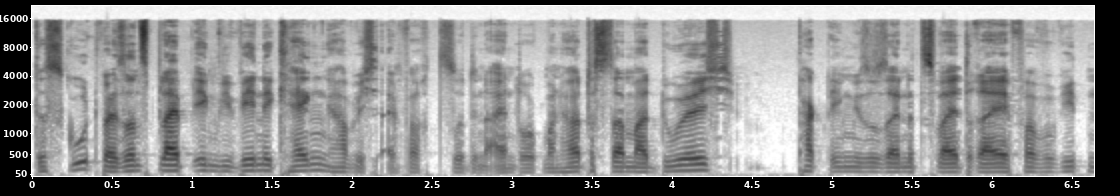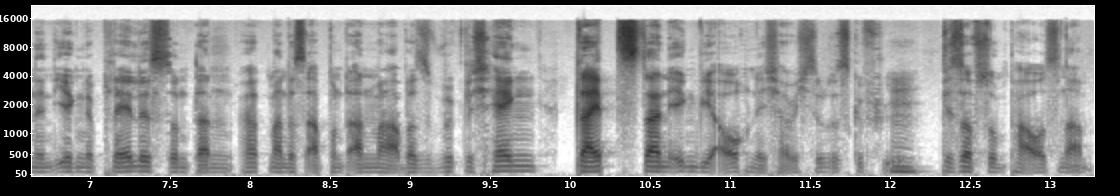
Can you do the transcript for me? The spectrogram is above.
Das ist gut, weil sonst bleibt irgendwie wenig hängen, habe ich einfach so den Eindruck. Man hört das da mal durch, packt irgendwie so seine zwei, drei Favoriten in irgendeine Playlist und dann hört man das ab und an mal, aber so wirklich hängen bleibt es dann irgendwie auch nicht, habe ich so das Gefühl. Hm. Bis auf so ein paar Ausnahmen.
